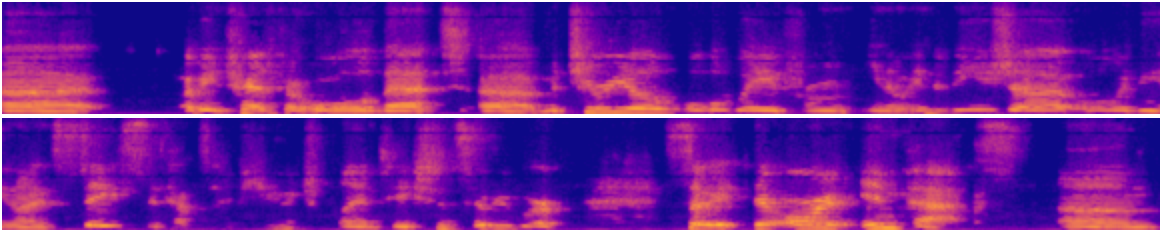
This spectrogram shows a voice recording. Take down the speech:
Uh, I mean, transport all of that uh, material all the way from you know Indonesia all the way to the United States. They'd have to have huge plantations everywhere, so it, there are impacts. Um,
